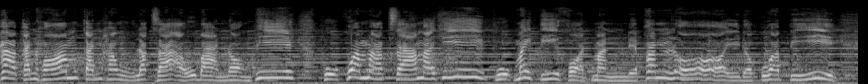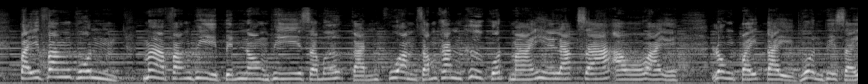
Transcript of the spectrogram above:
พากันหอมกันเฮารักษาเอาบ้านน้องพี่ ผูกความหักสามาคีผูกไม่ตีขอดมันเดพันลอยดอกกัวปีไปฟังพุ่น มาฟังพี่เป็นน้องพี่เสมอกัน ความสำคัญคือกฎหมายให้รักษาเอาไว้ ลงไปไต่พ่นพิสัย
